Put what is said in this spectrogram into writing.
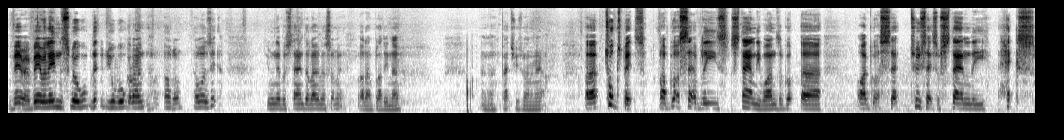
Vera, Vera Lynn's will you'll walk alone. Hold on, how was it? You will never stand alone or something. I don't bloody know. know battery's running out. Uh, bits. I've got a set of these Stanley ones. I've got uh, I've got a set, two sets of Stanley hex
